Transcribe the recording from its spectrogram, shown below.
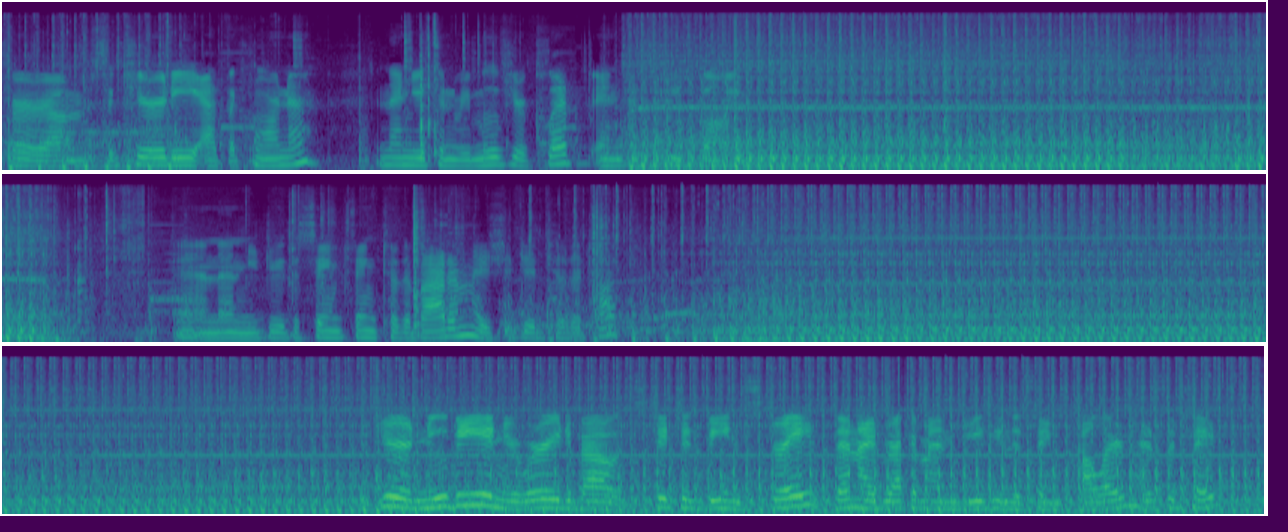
for um, security at the corner. And then you can remove your clip and just keep going. And then you do the same thing to the bottom as you did to the top. If you're a newbie and you're worried about stitches being straight, then I'd recommend using the same color as the tape.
